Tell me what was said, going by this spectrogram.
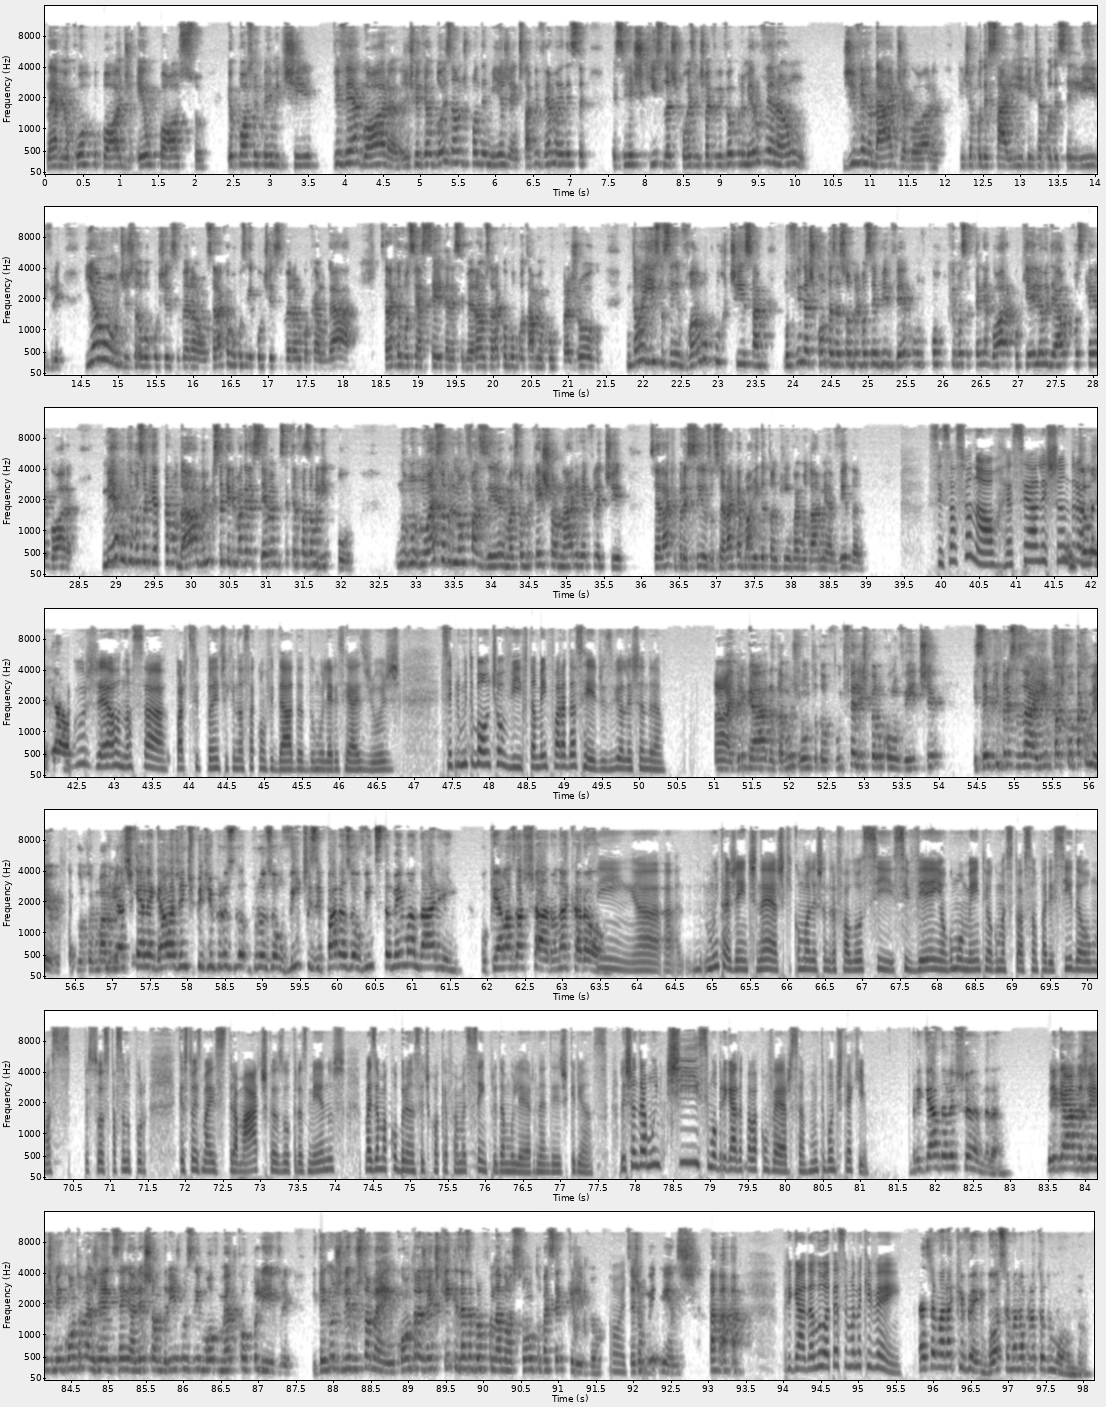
Né? Meu corpo pode, eu posso, eu posso me permitir, viver agora. A gente viveu dois anos de pandemia, gente. Está vivendo ainda esse, esse resquício das coisas. A gente vai viver o primeiro verão de verdade agora. Que a gente vai poder sair, que a gente vai poder ser livre. E aonde eu vou curtir esse verão? Será que eu vou conseguir curtir esse verão em qualquer lugar? Será que eu vou ser aceita nesse verão? Será que eu vou botar meu corpo para jogo? Então é isso, assim, vamos curtir, sabe? No fim das contas, é sobre você viver com o corpo que você tem agora, porque ele é o ideal que você tem agora. Mesmo que você queira mudar, mesmo que você queira emagrecer, mesmo que você queira fazer um lipo não é sobre não fazer, mas sobre questionar e refletir. Será que preciso? Será que a barriga tanquinho vai mudar a minha vida? Sensacional. Essa é a Alexandra Gurgel, nossa participante aqui, nossa convidada do Mulheres Reais de hoje. Sempre muito bom te ouvir, também fora das redes, viu, Alexandra? Ai, obrigada, tamo junto. Estou muito feliz pelo convite. E sempre que precisar ir, pode contar comigo. Um e acho que é legal a gente pedir para os ouvintes e para as ouvintes também mandarem o que elas acharam, né, Carol? Sim, a, a, muita gente, né? Acho que como a Alexandra falou, se, se vê em algum momento em alguma situação parecida, umas pessoas passando por questões mais dramáticas, outras menos, mas é uma cobrança de qualquer forma sempre da mulher, né, desde criança. Alexandra, muitíssimo obrigada pela conversa. Muito bom te ter aqui. Obrigada, Alexandra. Obrigada, gente. Me encontra nas redes em Alexandrismos e Movimento Corpo Livre. E tem nos livros também. Encontra a gente. Quem quiser se aprofundar no assunto, vai ser incrível. Ótimo. Sejam bem-vindos. Obrigada, Lu. Até semana que vem. Até semana que vem. Boa semana para todo mundo.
